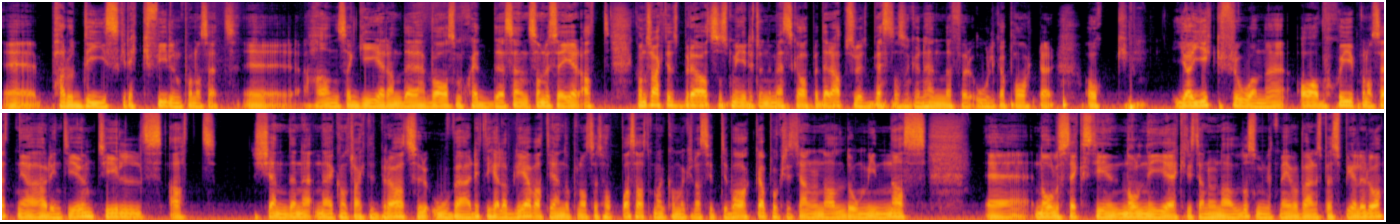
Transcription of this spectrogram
eh, parodiskräckfilm på något sätt. Eh, hans agerande, vad som skedde. Sen som du säger att kontraktet bröts så smidigt under mästerskapet är det absolut bästa som kunde hända för olika parter och jag gick från eh, avsky på något sätt när jag hörde intervjun tills att kände när, när kontraktet bröts hur ovärdigt det hela blev att jag ändå på något sätt hoppas att man kommer kunna se tillbaka på Cristiano Ronaldo och minnas eh, 06 till 09 Cristiano Ronaldo som enligt mig var världens bästa spelare då.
